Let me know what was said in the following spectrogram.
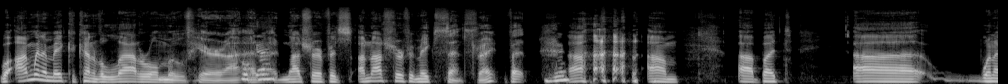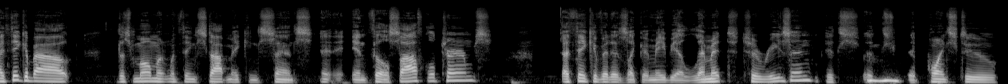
well, I'm going to make a kind of a lateral move here. I, Okay. I, am not sure if it's. I'm not sure if it makes sense, right? But, Mhm. uh, um, uh, but uh, when I think about this moment when things stop making sense in, in philosophical terms, I think of it as like a maybe a limit to reason. It's it's it points to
